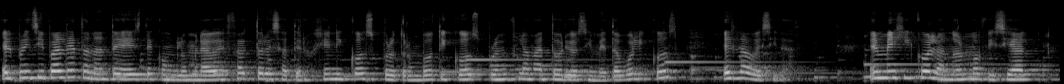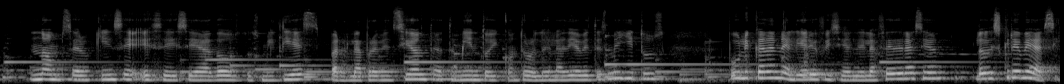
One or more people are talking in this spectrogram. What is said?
El principal detonante de este conglomerado de factores heterogénicos, protrombóticos, proinflamatorios y metabólicos es la obesidad. En México, la norma oficial NOM 015 SSA2 2010 para la prevención, tratamiento y control de la diabetes mellitus, publicada en el Diario Oficial de la Federación, lo describe así.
